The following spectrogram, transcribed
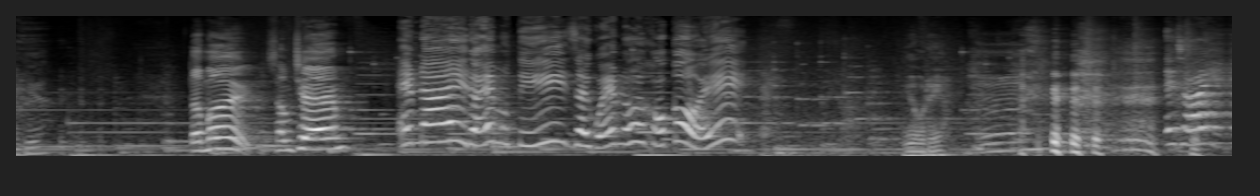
Ai kia Tâm ơi, xong chưa em? Em đây, đợi em một tí Giày của em nó hơi khó cởi ý. Nhiều đấy. Em chào anh.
